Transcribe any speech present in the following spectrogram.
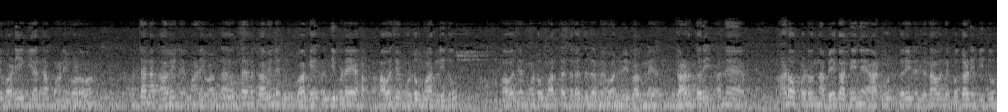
એ વાડીએ ગયા હતા પાણી વાળવા. અચાનક આવીને પાણી વાળતા, અચાનક આવીને વાઘે દીપડાએ હાવજે મોટો માર લીધું. હાવજે મોટો મારતા તરત જ અમે વન વિભાગને જાણ કરી અને આડો પડોના ભેગા થઈને હાટહૂટ કરીને જનાવરને બગાડી દીધું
